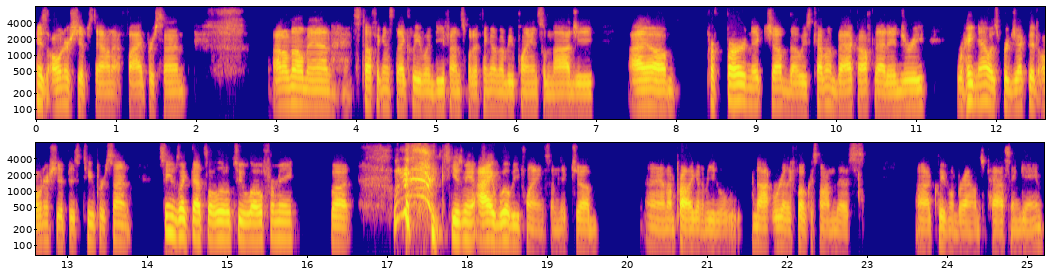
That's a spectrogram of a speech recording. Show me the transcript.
His ownership's down at 5%. I don't know, man. It's tough against that Cleveland defense, but I think I'm going to be playing some Najee. I um, prefer Nick Chubb, though. He's coming back off that injury. Right now, his projected ownership is 2%. Seems like that's a little too low for me, but excuse me, I will be playing some Nick Chubb and I'm probably going to be not really focused on this uh, Cleveland Browns passing game.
